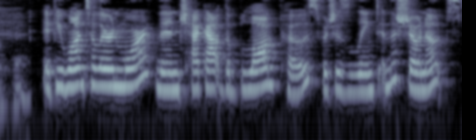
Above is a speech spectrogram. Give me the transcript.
Okay. If you want to learn more, then check out the blog post, which is linked in the show notes,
